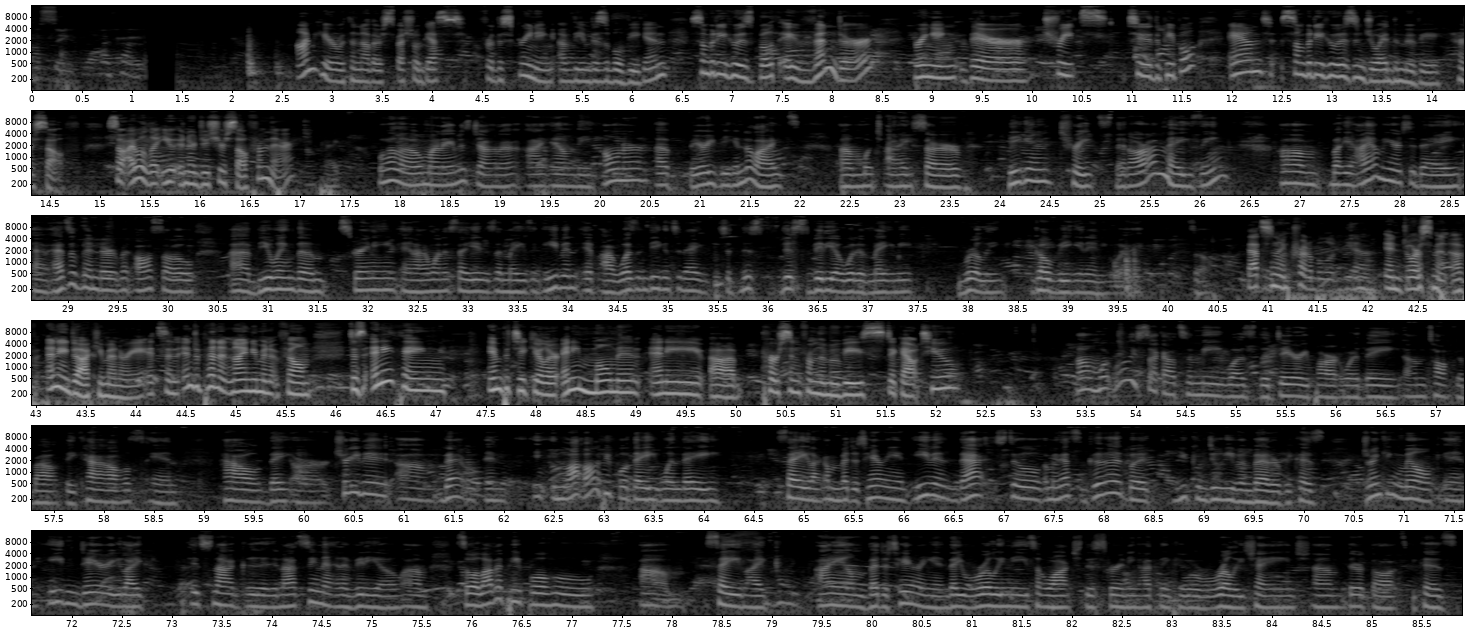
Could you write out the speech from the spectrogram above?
I'm here with another special guest for the screening of The Invisible Vegan, somebody who is both a vendor bringing their treats to the people and somebody who has enjoyed the movie herself. So I will let you introduce yourself from there. Okay. Well, hello, my name is Jana. I am the owner of Berry Vegan Delights, um, which I serve vegan treats that are amazing. Um, but yeah, I am here today uh, as a vendor, but also uh, viewing the screening, and I want to say it is amazing. Even if I wasn't vegan today, this this video would have made me really go vegan anyway. So That's an incredible en- endorsement of any documentary. It's an independent 90 minute film. Does anything in particular, any moment, any uh, person from the movie stick out to you? Um, what really stuck out to me was the dairy part where they um, talked about the cows and how they are treated. Um, that and, and a, lot, a lot of people they when they say like I'm a vegetarian, even that still I mean that's good, but you can do even better because drinking milk and eating dairy like it's not good. And I've seen that in a video. Um, so a lot of people who um, say like I am vegetarian, they really need to watch this screening. I think it will really change um, their thoughts because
